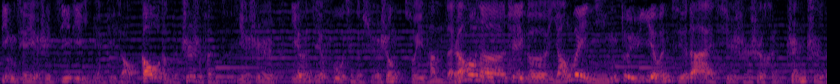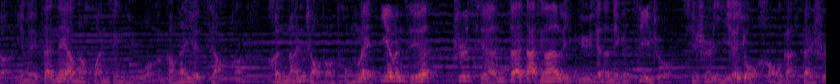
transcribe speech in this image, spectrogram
并且也是基地里面比较高等的知识分子，也是叶文洁父亲的学生，所以他们在。然后呢，这个杨卫宁对于叶文洁的爱其实是很真挚的，因为在那样的环境里，我们刚才也讲了，很难找到同类。叶文洁之前在大兴安岭遇见的那个记者，其实也有好感，但是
